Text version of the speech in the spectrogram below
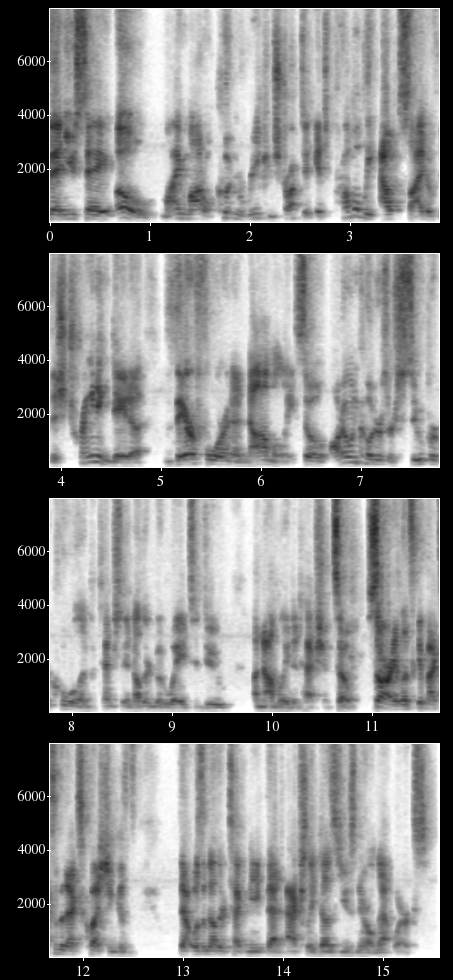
then you say, oh, my model couldn't reconstruct it. It's probably outside of this training data, therefore an anomaly. So autoencoders are super cool and potentially another good way to do anomaly detection. So sorry, let's get back to the next question because that was another technique that actually does use neural networks.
